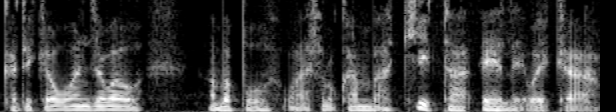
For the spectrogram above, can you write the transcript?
katika uwanja wao ambapo wanasema kwamba kitaeleweka.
